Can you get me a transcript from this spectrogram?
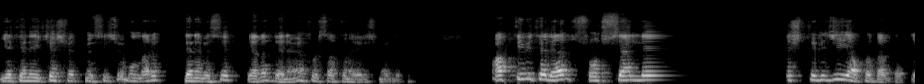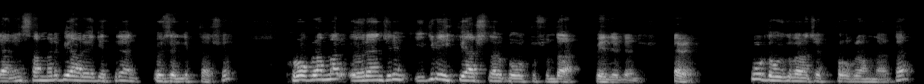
yeteneği keşfetmesi için bunları denemesi ya da deneme fırsatına erişmelidir. Aktiviteler sosyalleştirici yapıdadır. Yani insanları bir araya getiren özellik taşır. Programlar öğrencinin ilgi ve ihtiyaçları doğrultusunda belirlenir. Evet, burada uygulanacak programlarda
